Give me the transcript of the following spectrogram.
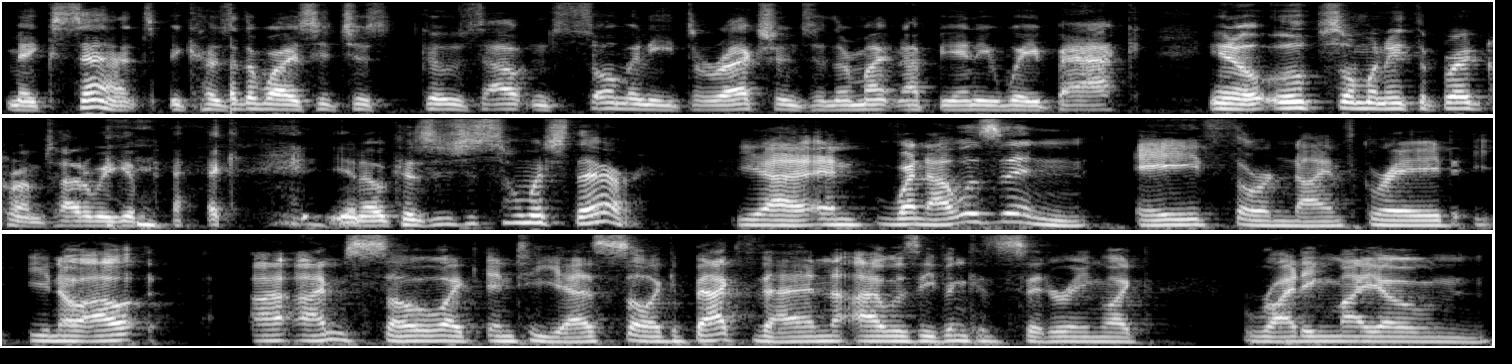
makes sense because otherwise it just goes out in so many directions and there might not be any way back you know, oops, someone ate the breadcrumbs. How do we get back? you know, because there's just so much there. Yeah, and when I was in eighth or ninth grade, you know, I, I I'm so like into yes. So like back then, I was even considering like writing my own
